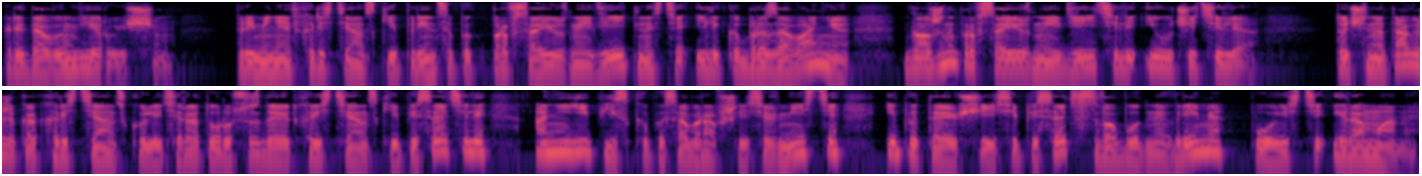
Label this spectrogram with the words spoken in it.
рядовым верующим. Применять христианские принципы к профсоюзной деятельности или к образованию должны профсоюзные деятели и учителя – Точно так же, как христианскую литературу создают христианские писатели, а не епископы, собравшиеся вместе и пытающиеся писать в свободное время повести и романы.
